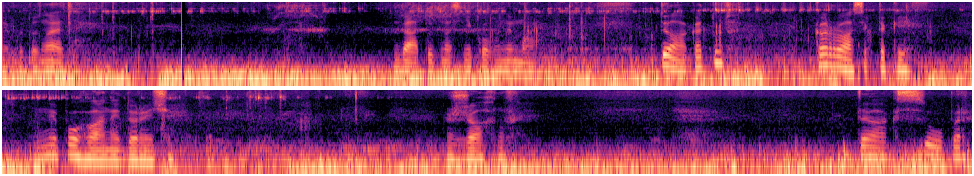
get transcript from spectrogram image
Як ото знаєте. Да, тут нас нікого немає. Так, а тут карасик такий. Непоганий, до речі. Жахнув. Так, супер.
